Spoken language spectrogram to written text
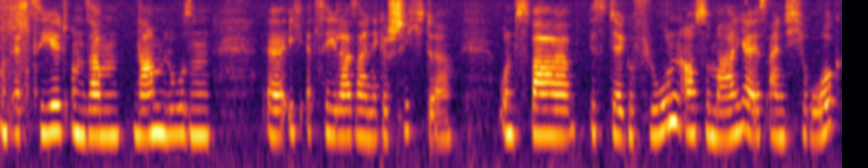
und erzählt unserem namenlosen äh, Ich-Erzähler seine Geschichte. Und zwar ist der geflohen aus Somalia, ist ein Chirurg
